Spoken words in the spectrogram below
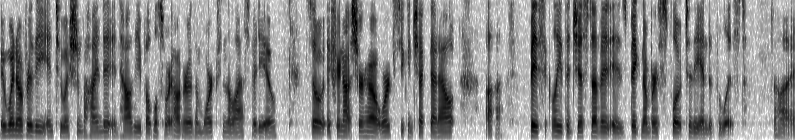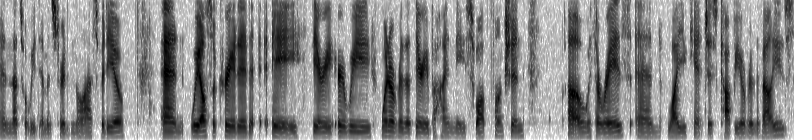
We went over the intuition behind it and how the bubble sort algorithm works in the last video. So if you're not sure how it works you can check that out. Uh, basically the gist of it is big numbers float to the end of the list uh, and that's what we demonstrated in the last video. And we also created a theory, or we went over the theory behind the swap function uh, with arrays and why you can't just copy over the values.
